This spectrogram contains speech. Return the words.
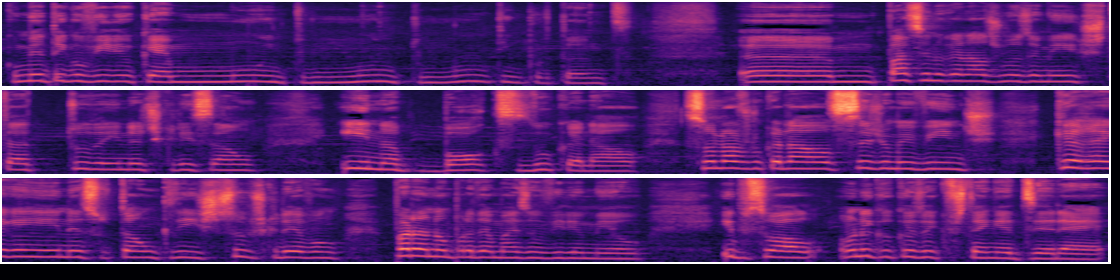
Comentem o vídeo que é muito, muito, muito importante. Uh, passem no canal dos meus amigos, está tudo aí na descrição e na box do canal. Se são novos no canal, sejam bem-vindos. Carreguem aí nesse botão que diz subscrevam para não perder mais um vídeo meu. E pessoal, a única coisa que vos tenho a dizer é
